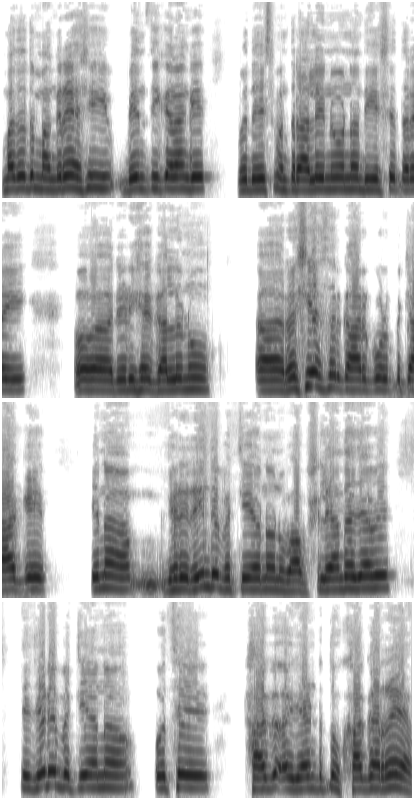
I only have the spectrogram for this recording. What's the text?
ਮਦਦ ਮੰਗ ਰਹੇ ਅਸੀਂ ਬੇਨਤੀ ਕਰਾਂਗੇ ਵਿਦੇਸ਼ ਮੰਤਰਾਲੇ ਨੂੰ ਉਹਨਾਂ ਦੀ ਇਸੇ ਤਰ੍ਹਾਂ ਹੀ ਜਿਹੜੀ ਹੈ ਗੱਲ ਨੂੰ ਰਸ਼ੀਆ ਸਰਕਾਰ ਕੋਲ ਪਹੁੰਚਾ ਕੇ ਇਹਨਾਂ ਜਿਹੜੇ ਰਹਿੰਦੇ ਬੱਚੇ ਆ ਉਹਨਾਂ ਨੂੰ ਵਾਪਸ ਲਿਆਂਦਾ ਜਾਵੇ ਤੇ ਜਿਹੜੇ ਬੱਚਿਆਂ ਨਾਲ ਉੱਥੇ ਠੱਗ ਏਜੰਟ ਧੋਖਾ ਕਰ ਰਹੇ ਆ,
